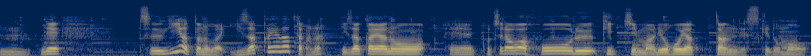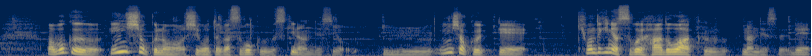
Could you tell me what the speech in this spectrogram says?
うん。で次やったのが居酒屋だったかな？居酒屋の、えー、こちらはホールキッチンまあ両方やったんですけども、まあ、僕飲食の仕事がすごく好きなんですよ。うん飲食って基本的にはすごいハードワークなんです。で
